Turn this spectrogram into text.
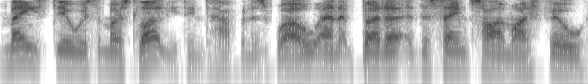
May's deal was the most likely thing to happen as well. And but at the same time, I feel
